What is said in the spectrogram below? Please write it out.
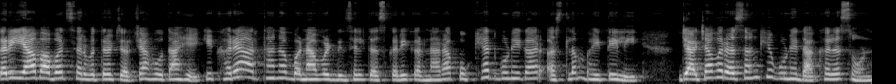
तरी याबाबत सर्वत्र चर्चा होत आहे की खऱ्या अर्थानं बनावट डिझेल तस्करी करणारा कुख्यात गुन्हेगार असलम भैतेली ज्याच्यावर असंख्य गुन्हे दाखल असून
